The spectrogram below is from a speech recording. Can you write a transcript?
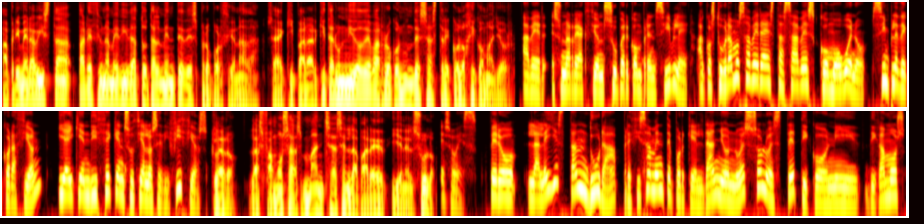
A primera vista parece una medida totalmente desproporcionada. O sea, equiparar quitar un nido de barro con un desastre ecológico mayor. A ver, es una reacción súper comprensible. Acostumbramos a ver a estas aves como, bueno, simple decoración, y hay quien dice que ensucian los edificios. Claro, las famosas manchas en la pared y en el suelo. Eso es. Pero la ley es tan dura precisamente porque el daño no es solo estético ni, digamos,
